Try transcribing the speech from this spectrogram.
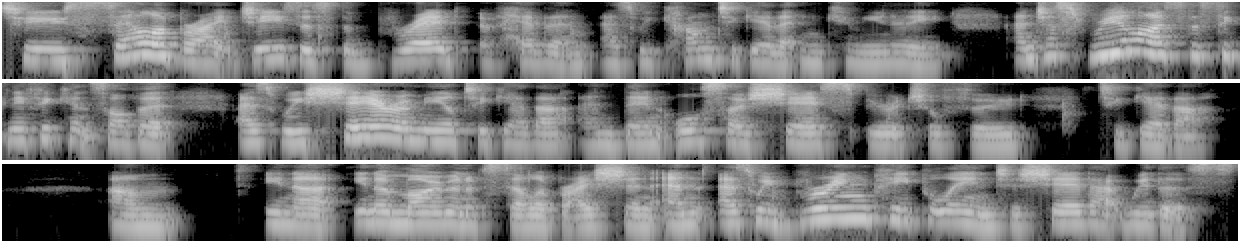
to celebrate jesus the bread of heaven as we come together in community and just realize the significance of it as we share a meal together and then also share spiritual food together um, in a in a moment of celebration. And as we bring people in to share that with us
